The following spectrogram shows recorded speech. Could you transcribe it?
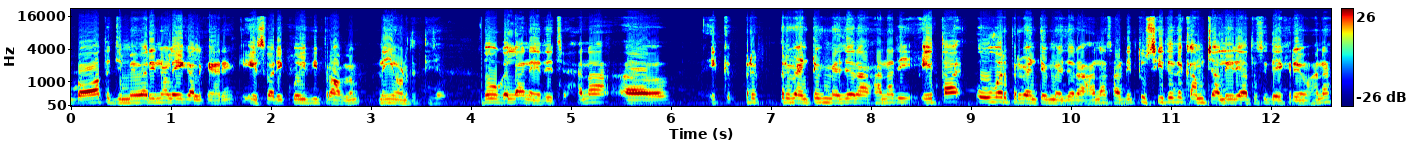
ਬਹੁਤ ਜ਼ਿੰਮੇਵਾਰੀ ਨਾਲ ਇਹ ਗੱਲ ਕਹਿ ਰਹੇ ਹਾਂ ਕਿ ਇਸ ਵਾਰੀ ਕੋਈ ਵੀ ਪ੍ਰੋਬਲਮ ਨਹੀਂ ਆਉਣ ਦਿੱਤੀ ਜਾਵੇ ਦੋ ਗੱਲਾਂ ਨੇ ਇਹਦੇ ਚ ਹਨਾ ਅਹ, ਇੱਕ ਪ੍ਰੀਵੈਂਟਿਵ ਮੈਜਰ ਆ ਹਨਾ ਜੀ ਇਹ ਤਾਂ ਓਵਰ ਪ੍ਰੀਵੈਂਟਿਵ ਮੈਜਰ ਆ ਹਨਾ ਸਾਡੀ ਤੁਸੀਂ ਤੇ ਤਾਂ ਕੰਮ ਚੱਲ ਹੀ ਰਿਹਾ ਤੁਸੀਂ ਦੇਖ ਰਹੇ ਹੋ ਹਨਾ।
